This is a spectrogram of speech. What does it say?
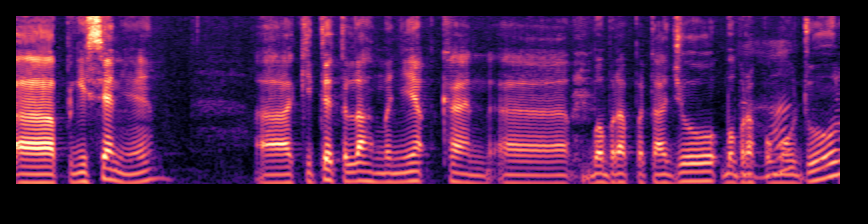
uh, pengisiannya uh, kita telah menyiapkan uh, beberapa tajuk, beberapa Aha. modul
